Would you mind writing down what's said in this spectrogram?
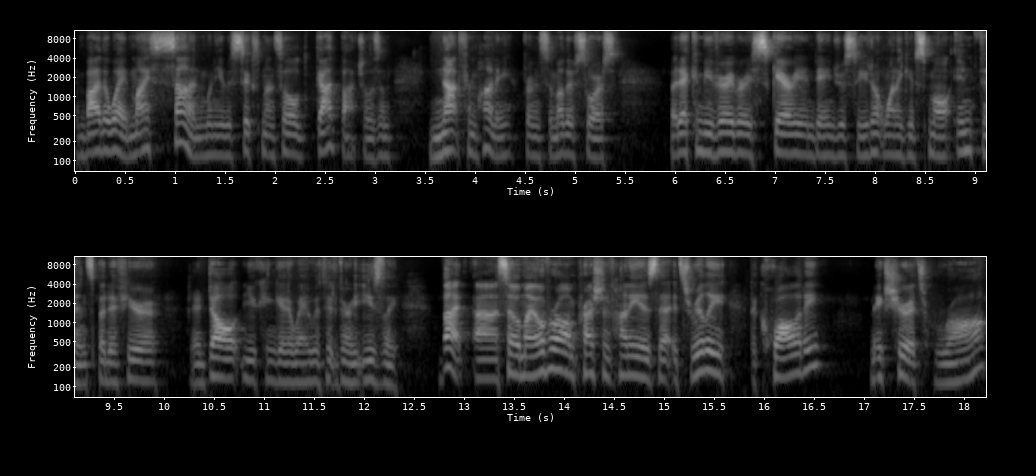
And by the way, my son, when he was six months old, got botulism, not from honey, from some other source, but it can be very, very scary and dangerous, so you don't want to give small infants. But if you're an adult, you can get away with it very easily. But, uh, so my overall impression of honey is that it's really the quality. Make sure it's raw.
